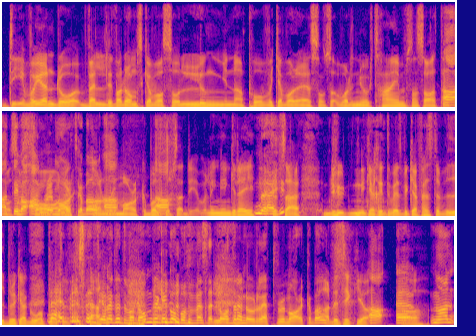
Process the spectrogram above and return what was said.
Det var ju ändå väldigt vad de ska vara så lugna på. Vilka var det som sa, var det New York Times som sa att det Ja, inte att det var så var farligt? unremarkable. Typ, Ja. unremarkable. Ja. Typ så här, det är väl ingen grej. Nej. Typ så här, du, ni kanske inte vet vilka fester vi brukar gå på. Nej typ. precis, jag vet inte vad de brukar gå på för fester, det låter ändå rätt remarkable. Ja, det tycker jag. Ja, eh. Man,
